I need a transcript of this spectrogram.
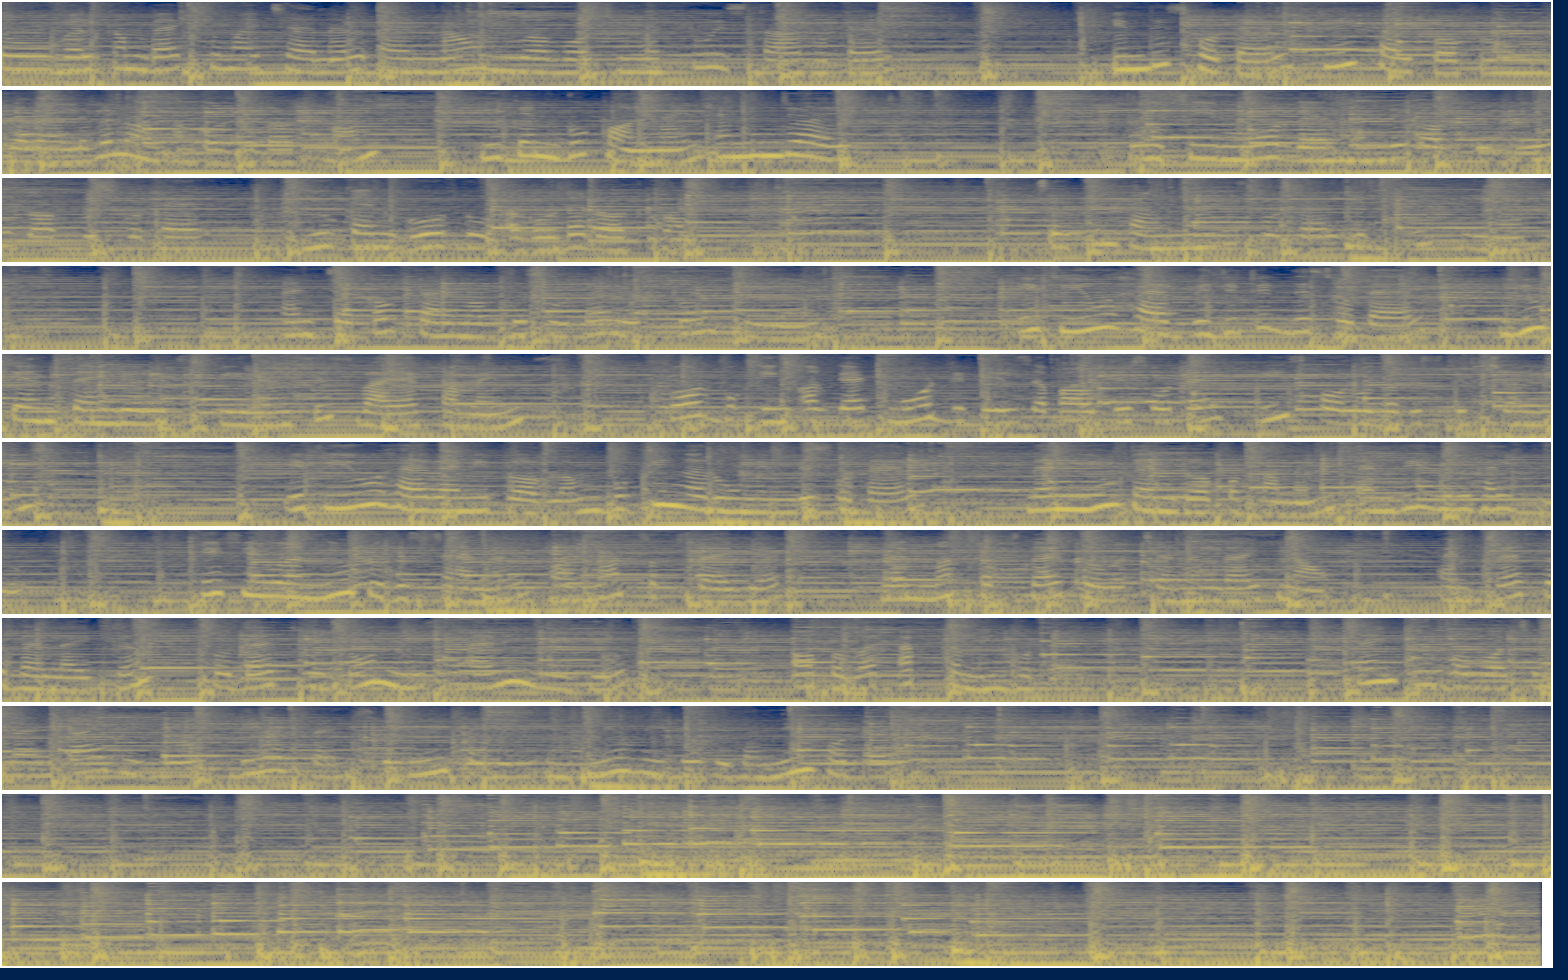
Hello, welcome back to my channel and now you are watching a 2 star hotel. In this hotel, 3 type of room is available on agoda.com. You can book online and enjoy it. To see more than 100 of reviews of this hotel, you can go to agoda.com. Check-in time in this hotel is 3 pm and check-out time of this hotel is 12 pm. If you have visited this hotel, you can send your experiences via comments. For booking or get more details about this hotel, please follow the description link. If you have any problem booking a room in this hotel, then you can drop a comment and we will help you. If you are new to this channel or not subscribed yet, then must subscribe to our channel right now and press the bell icon so that you don't of our upcoming hotel. Thank you for watching the entire video. Dear friends, we'll meet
